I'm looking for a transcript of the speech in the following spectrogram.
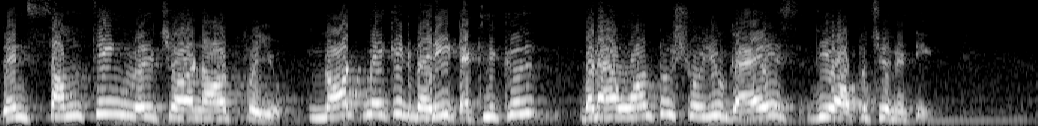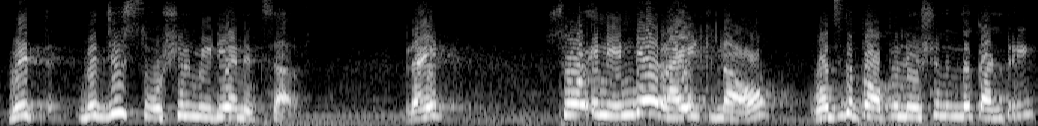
then something will churn out for you. Not make it very technical, but I want to show you guys the opportunity with, with just social media in itself, right? So in India right now, what's the population in the country?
